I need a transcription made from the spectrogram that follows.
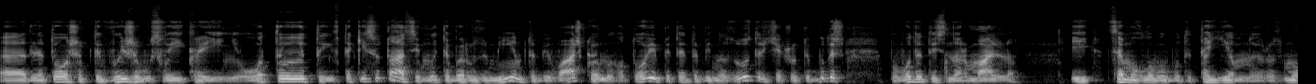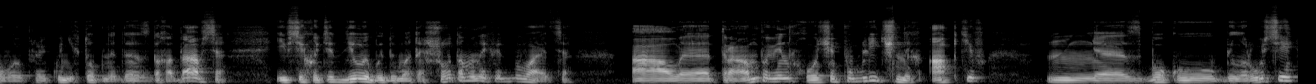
для того, щоб ти вижив у своїй країні. От е, ти в такій ситуації. Ми тебе розуміємо, тобі важко, і ми готові піти тобі на зустріч, якщо ти будеш поводитись нормально. І це могло би бути таємною розмовою, про яку ніхто б не здогадався. І всі хотіли би думати, що там у них відбувається. Але Трамп він хоче публічних актів е, з боку Білорусі,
